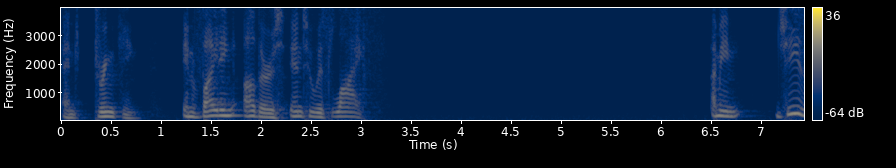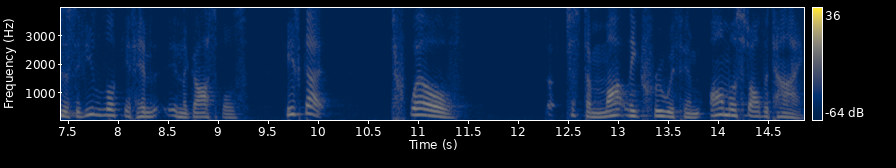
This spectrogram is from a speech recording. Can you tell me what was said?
and drinking, inviting others into his life. I mean, Jesus, if you look at him in the Gospels, he's got 12 just a motley crew with him almost all the time.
